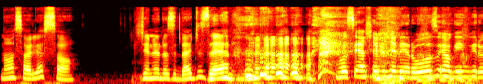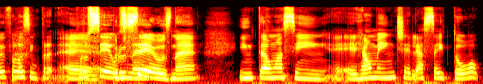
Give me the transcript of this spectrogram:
nossa, olha só, generosidade zero. Você achando generoso e alguém virou e falou assim, pra, É, pros seus, pros né? seus, né? Então, assim, é- é- realmente ele aceitou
